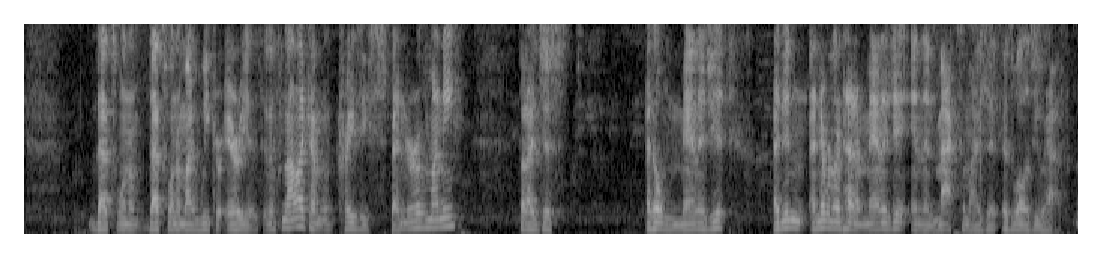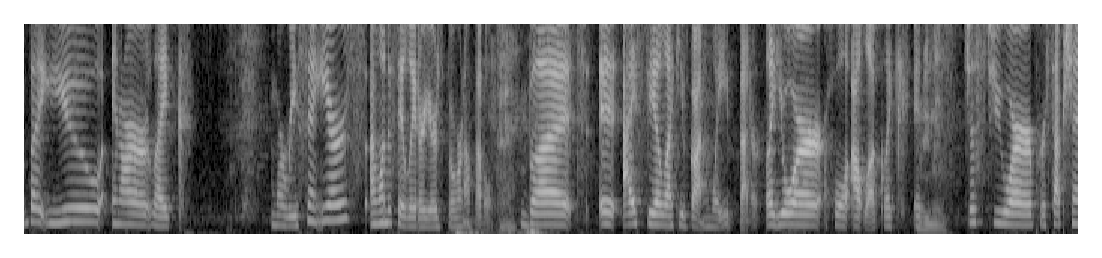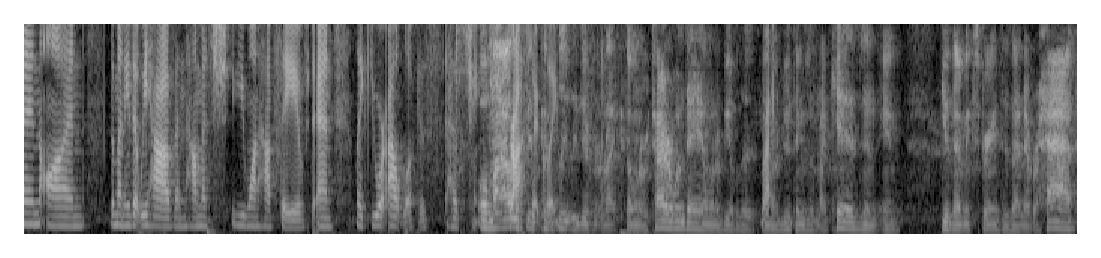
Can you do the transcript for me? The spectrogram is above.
that's one of that's one of my weaker areas. And it's not like I'm a crazy spender of money, but I just I don't manage it. I didn't I never learned how to manage it and then maximize it as well as you have. But you, in our like more recent years, I wanted to say later years, but we're not that old. But it, I feel like you've gotten way better. Like your whole outlook, like it's you just your perception on the money that we have and how much you want to have saved, and like your outlook is has changed Oh, my outlook is completely different, right? Because I want to retire one day. I want to be able to you Right. know, do things with my kids and, and give them experiences I never had.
